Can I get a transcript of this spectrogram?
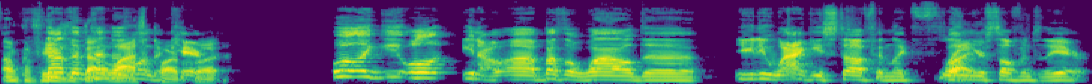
I'm confused Not with that last part, care. but Well, like, well, you know, uh, Breath of the Wild, uh, you can do wacky stuff and like fling Right. yourself into the air.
